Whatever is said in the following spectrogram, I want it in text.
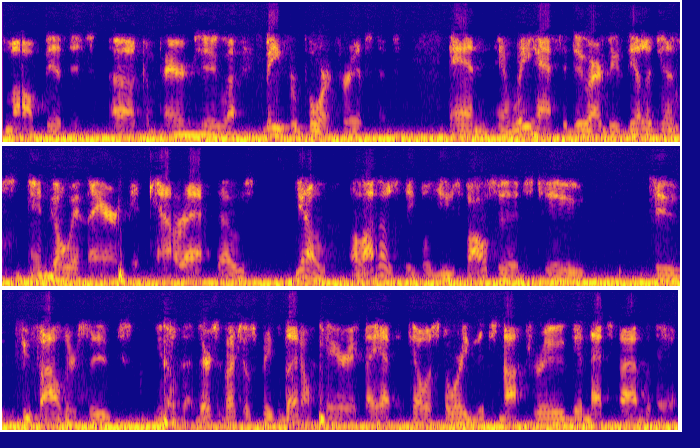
small business uh, compared to uh, beef report, for instance, and and we have to do our due diligence and go in there and counteract those. You know, a lot of those people use falsehoods to to to file their suits. You know, there's a bunch of those people. They don't care if they have to tell a story that's not true. Then that's fine with them.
